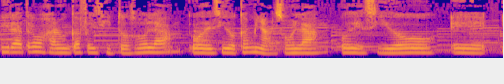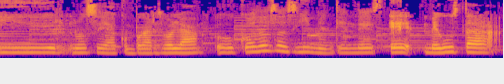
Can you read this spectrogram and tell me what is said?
ir a trabajar a un cafecito sola o decido caminar sola o decido eh, ir, no sé, a comprar sola o cosas así, ¿me entiendes? Eh, me gusta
